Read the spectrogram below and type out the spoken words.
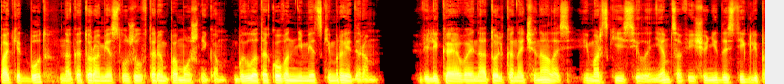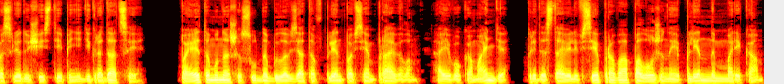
Пакетбот, на котором я служил вторым помощником, был атакован немецким рейдером, Великая война только начиналась, и морские силы немцев еще не достигли последующей степени деградации. Поэтому наше судно было взято в плен по всем правилам, а его команде предоставили все права, положенные пленным морякам.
